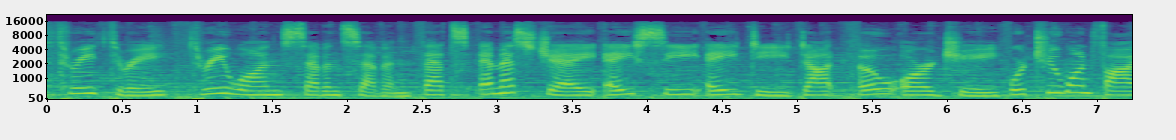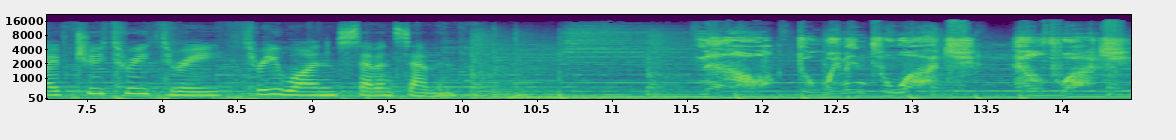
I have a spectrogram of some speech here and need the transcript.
233 3177. That's msjacad.org or 215 233 3177. Now, the Women to Watch Health Watch.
